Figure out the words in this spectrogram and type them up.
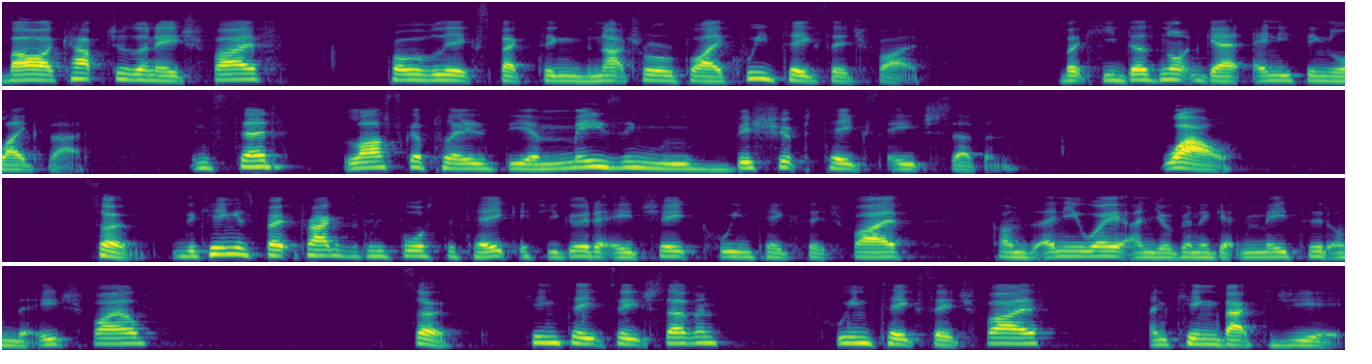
Bauer captures on h5, probably expecting the natural reply queen takes h5. But he does not get anything like that. Instead, Lasker plays the amazing move bishop takes h7. Wow. So, the king is practically forced to take. If you go to h8, queen takes h5, comes anyway, and you're going to get mated on the h file. So, king takes h7, queen takes h5, and king back to g8.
